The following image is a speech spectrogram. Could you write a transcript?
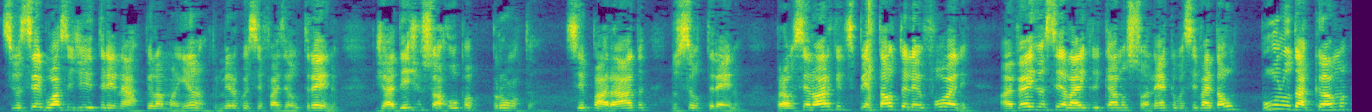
Se você gosta de treinar pela manhã, a primeira coisa que você faz é o treino, já deixa sua roupa pronta, separada do seu treino. Para você, na hora que despertar o telefone, ao invés de você ir lá e clicar no soneca, você vai dar um pulo da cama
